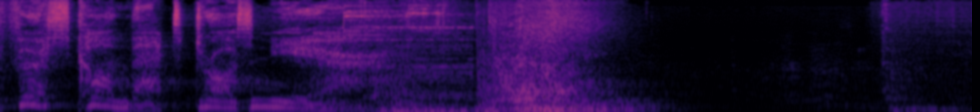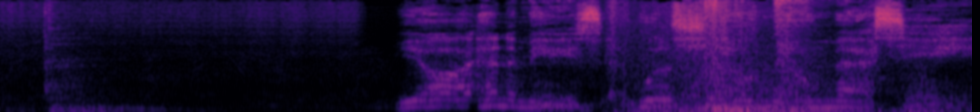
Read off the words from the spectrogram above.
first combat draws near. Your enemies will show no mercy.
